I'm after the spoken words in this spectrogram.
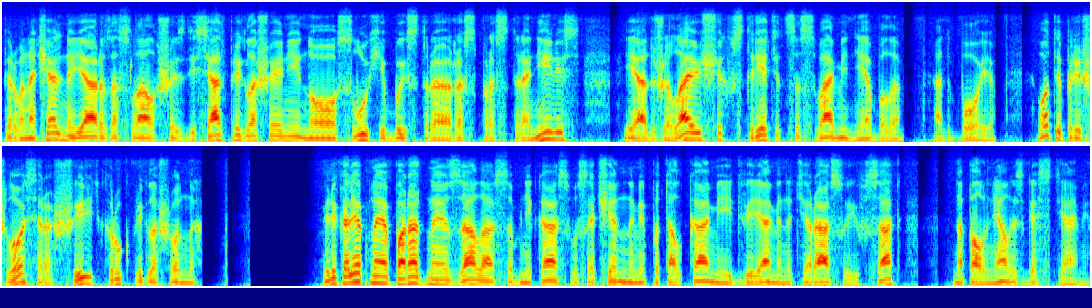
Первоначально я разослал 60 приглашений, но слухи быстро распространились, и от желающих встретиться с вами не было отбоя. Вот и пришлось расширить круг приглашенных. Великолепная парадная зала особняка с высоченными потолками и дверями на террасу и в сад наполнялась гостями.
